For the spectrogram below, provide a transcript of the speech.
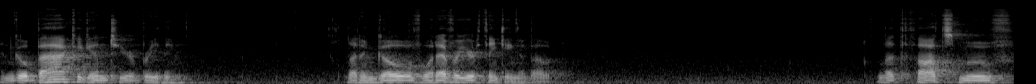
and go back again to your breathing, letting go of whatever you're thinking about. Let thoughts move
